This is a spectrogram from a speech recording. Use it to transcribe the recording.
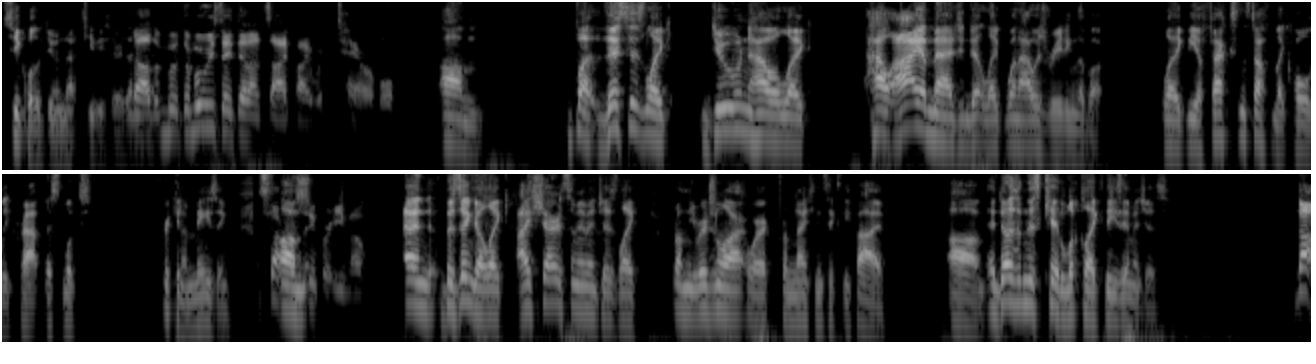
sequel to Dune that TV series. No, the the movies they did on sci-fi were terrible. Um, but this is like Dune, how like how I imagined it, like when I was reading the book, like the effects and stuff. I'm like, holy crap, this looks freaking amazing. Stuff Um, super emo. And Bazinga, like I shared some images like from the original artwork from 1965. Um, and doesn't this kid look like these images? No,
